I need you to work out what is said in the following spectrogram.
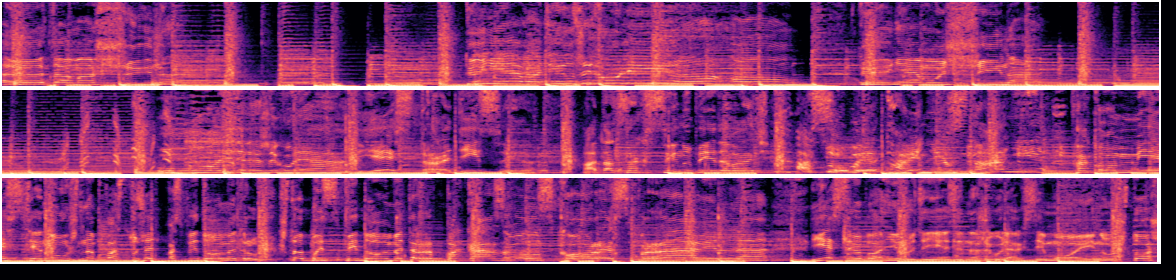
это машина Жигуля есть традиция. От отца к сыну передавать особые тайные знания. В каком месте нужно постучать по спидометру Чтобы спидометр показывал скорость правильно? Если вы планируете ездить на Жигулях зимой Ну что ж,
